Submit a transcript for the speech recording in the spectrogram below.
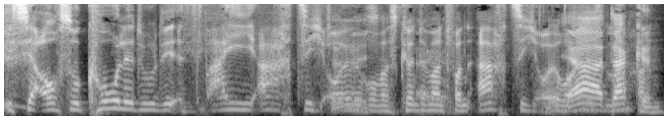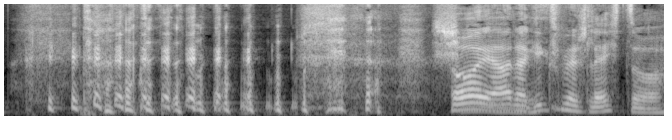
Ist ja auch so Kohle, du, 80 Euro, was könnte man von 80 Euro Ja, danke. oh ja, da ging es mir schlecht so.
